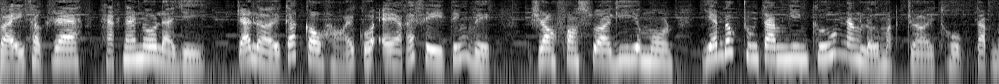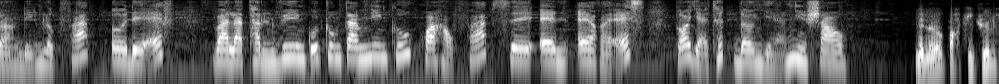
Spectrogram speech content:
Vậy thật ra hạt nano là gì? Trả lời các câu hỏi của RFI tiếng Việt, Jean-François Guillemot, Giám đốc Trung tâm Nghiên cứu Năng lượng Mặt trời thuộc Tập đoàn Điện lực Pháp EDF và là thành viên của Trung tâm Nghiên cứu Khoa học Pháp CNRS, có giải thích đơn giản như sau. Les nanoparticules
